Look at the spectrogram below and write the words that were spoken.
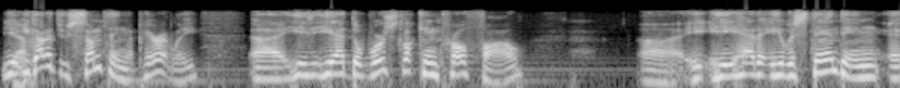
You, Yeah. you got to do something. Apparently, uh, he he had the worst looking profile. Uh, he, he had he was standing uh,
